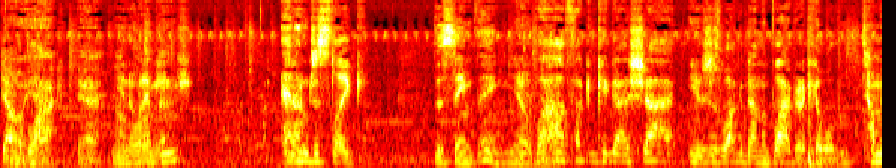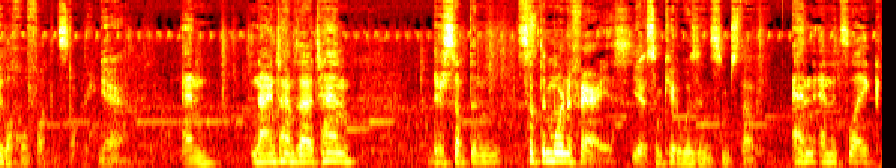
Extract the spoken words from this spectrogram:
down Oh, the block. yeah you know oh, what I mean. vouch. And I'm just like the same thing. You know, mm-hmm. wow, the fucking kid got shot. He was just walking down the block. Or okay, well, tell me the whole fucking story. yeah And nine times out of ten, there's something something more nefarious. yeah some kid was in some stuff and and it's like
